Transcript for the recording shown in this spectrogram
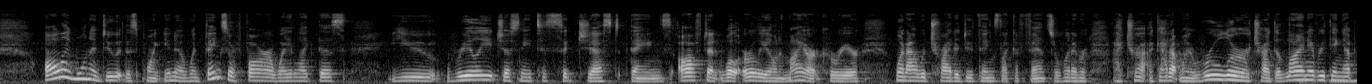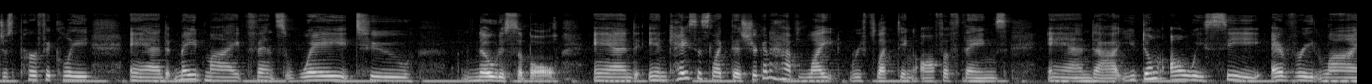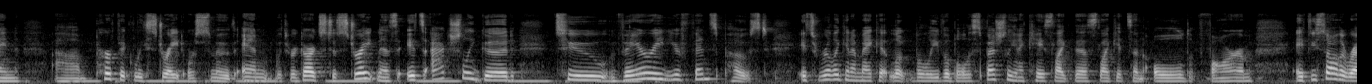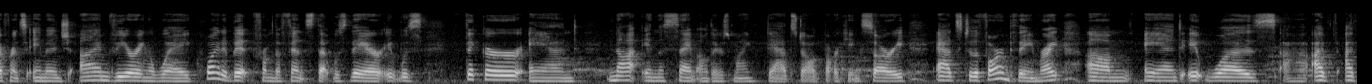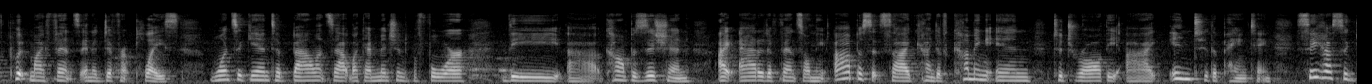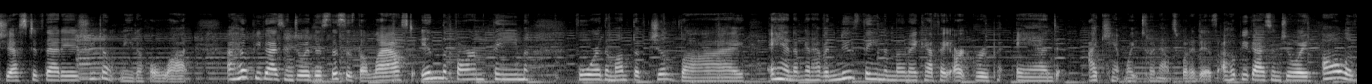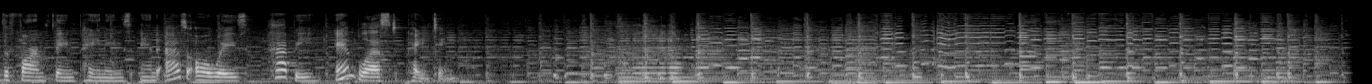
All I want to do at this point, you know, when things are far away like this, you really just need to suggest things. Often, well, early on in my art career, when I would try to do things like a fence or whatever, I try I got out my ruler, I tried to line everything up just perfectly and made my fence way too noticeable. And in cases like this, you're going to have light reflecting off of things, and uh, you don't always see every line um, perfectly straight or smooth. And with regards to straightness, it's actually good to vary your fence post. It's really going to make it look believable, especially in a case like this, like it's an old farm. If you saw the reference image, I'm veering away quite a bit from the fence that was there. It was thicker and not in the same, oh, there's my dad's dog barking, sorry, adds to the farm theme, right? Um, and it was, uh, I've, I've put my fence in a different place. Once again, to balance out, like I mentioned before, the uh, composition, I added a fence on the opposite side, kind of coming in to draw the eye into the painting. See how suggestive that is? You don't need a whole lot. I hope you guys enjoyed this. This is the last in the farm theme for the month of July. And I'm going to have a new theme in Monet Cafe Art Group, and I can't wait to announce what it is. I hope you guys enjoyed all of the farm themed paintings, and as always, happy and blessed painting.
